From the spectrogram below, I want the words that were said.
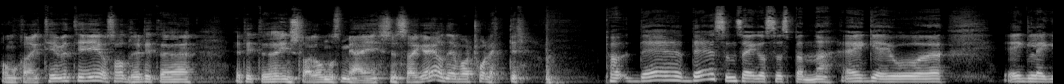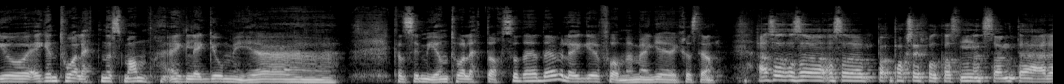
om, connectivity, og så hadde de et lite, et lite innslag om noe som jeg syns er gøy, og det var toaletter. Det, det syns jeg også er spennende. Jeg er jo jeg, jo, jeg er en toalettenes mann. Jeg legger jo mye kan si mye om toaletter. Så det, det vil jeg få med meg, Kristian. Altså, altså, altså Paxex-podkasten interessant. Det er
